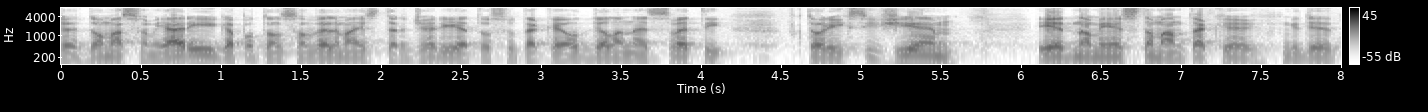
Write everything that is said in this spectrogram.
že doma som Jarík a potom som veľmajster Jerry a to sú také oddelené svety, v ktorých si žijem. jedno miesto mám také, kde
